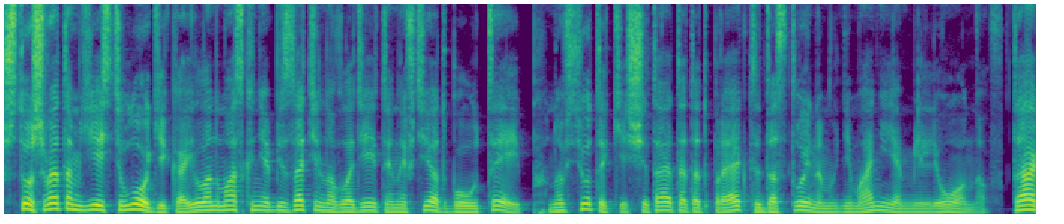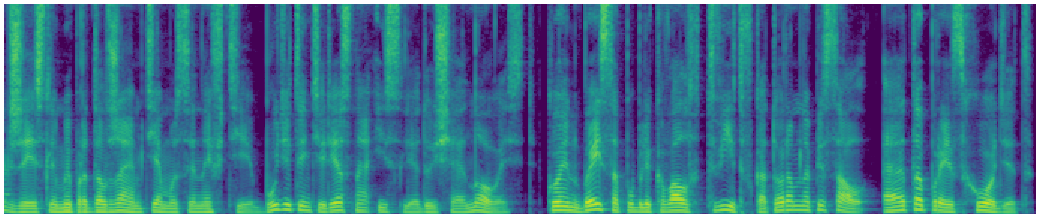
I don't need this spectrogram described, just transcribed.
Что ж, в этом есть логика. Илон Маск не обязательно владеет NFT от Bowtape, но все-таки считает этот проект достойным внимания миллионов. Также, если мы продолжаем тему с NFT, будет интересна и следующая новость. Coinbase опубликовал твит, в котором написал «Это происходит».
